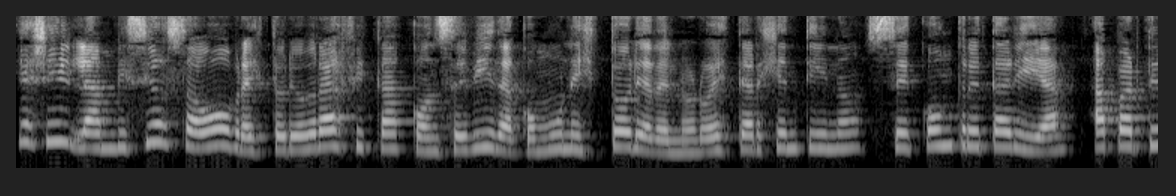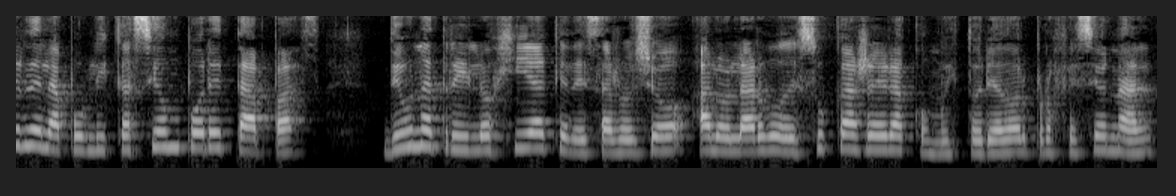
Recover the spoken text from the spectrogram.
y allí la ambiciosa obra historiográfica, concebida como una historia del noroeste argentino, se concretaría a partir de la publicación por etapas de una trilogía que desarrolló a lo largo de su carrera como historiador profesional,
